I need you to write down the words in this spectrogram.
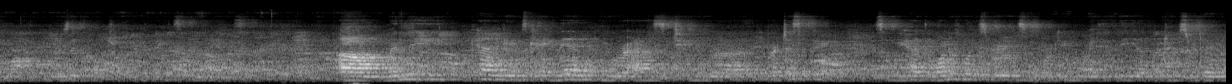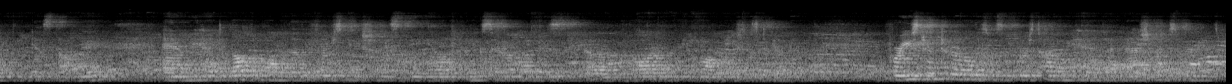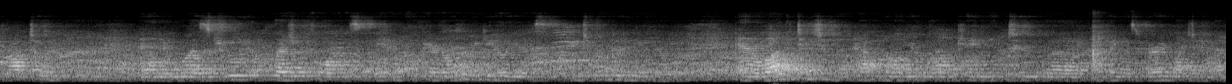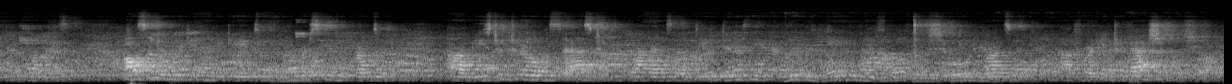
music culture and um, when the Canada Games came in, we were asked to uh, participate. So we had the wonderful experience of working with the uh, producer Daniel Gastonde, and we had developed along with other First Nations the uh, opening ceremonies uh, with all our Mi'kmaq nations together. For Eastern Turtle, this was the first time we had that national experience brought to it, and it was truly a pleasure for us. We had prepared all the regalias, each member knew them, and a lot of the teaching that happened all year long came into uh, helping us very much in that performance. Also during the Canada Games with the University of New Brunswick, um, Eastern Turtle was asked to perform as David Dinner Theatre in New Brunswick uh, for an international show.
